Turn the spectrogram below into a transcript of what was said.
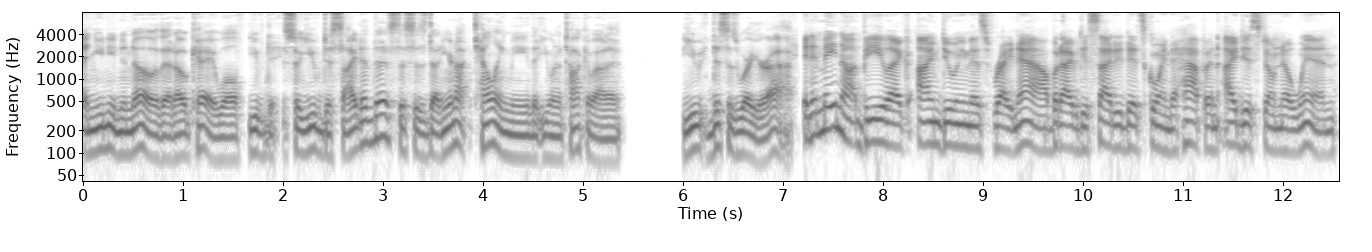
And you need to know that okay, well, you've so you've decided this. This is done. You're not telling me that you want to talk about it. You this is where you're at. And it may not be like I'm doing this right now, but I've decided it's going to happen. I just don't know when.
